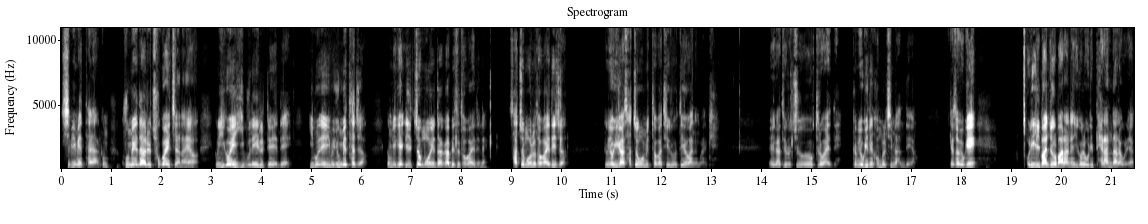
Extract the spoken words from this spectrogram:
12m야. 그럼 9m를 초과했잖아요. 그럼 이거에 2분의 1을 떼야 돼. 2분의 1이면 6m죠. 그럼 이게 1.5에다가 몇을 더 가야 되네? 4.5를 더 가야 되죠. 그럼 여기가 4.5m가 뒤로 뛰어가는 거야, 이렇게. 여기가 뒤로 쭉 들어가야 돼. 그럼 여기는 건물 치면 안 돼요. 그래서 이게 우리 일반적으로 말하는 이걸 우리 베란다라고 그래요.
